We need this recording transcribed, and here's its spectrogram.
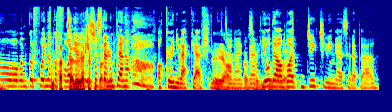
Ó, amikor fogynak a Futhatsz fagy előre, elől, és aztán utolérd. utána a könyvekkel sültenek az be. Jó, de abban. Jake Chilling szerepel.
